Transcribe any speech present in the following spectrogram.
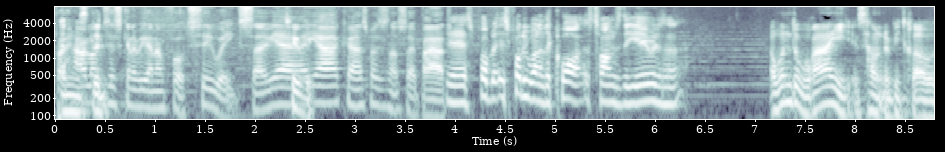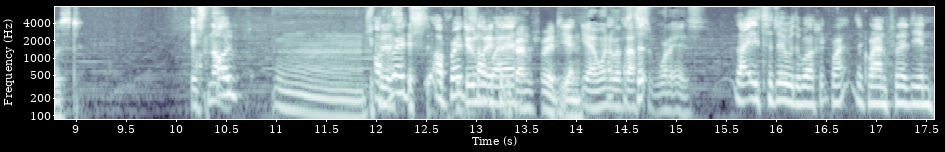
But And how long the- is this going to be going on for? Two weeks. So yeah, yeah, okay. I suppose it's not so bad. Yeah, it's probably it's probably one of the quietest times of the year, isn't it? I wonder why it's having to be closed. It's not. I've, Because I've it's- read it's- I've read they're doing work at the Grand Floridian. Yeah, I wonder if that's what it is. that is to do with the work at Gra- the Grand Floridian.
